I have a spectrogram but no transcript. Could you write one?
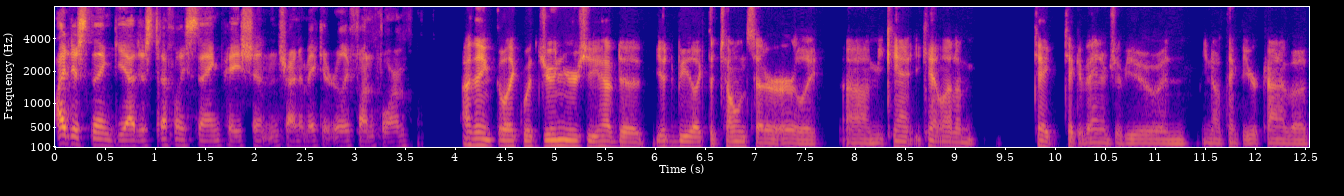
I just think, yeah, just definitely staying patient and trying to make it really fun for them. I think like with juniors, you have to you have to be like the tone setter early. Um, you can't you can't let them take take advantage of you and you know think that you're kind of a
